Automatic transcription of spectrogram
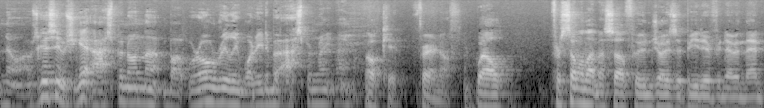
No, I was going to say we should get Aspen on that, but we're all really worried about Aspen right now. Okay, fair enough. Well, for someone like myself who enjoys a beer every now and then,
